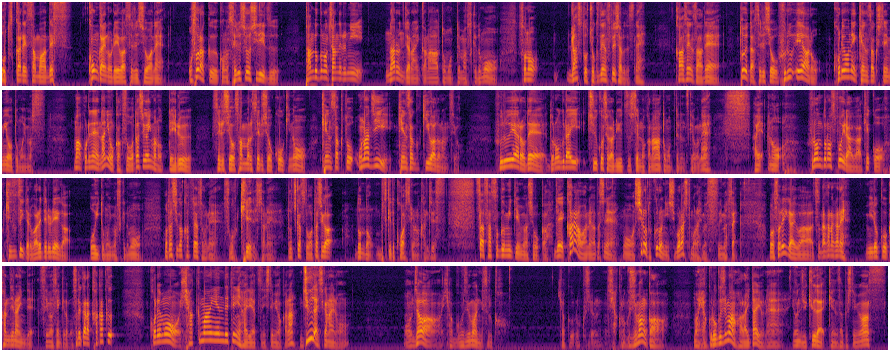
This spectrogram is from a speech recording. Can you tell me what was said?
お疲れ様です。今回の令和セルシオはね、おそらくこのセルシオシリーズ、単独のチャンネルになるんじゃないかなと思ってますけども、そのラスト直前スペシャルですね。カーセンサーで、トヨタセルシオフルエアロ、これをね、検索してみようと思います。まあこれね、何を隠そう、私が今乗っているセルシオ30セルシオ後期の検索と同じ検索キーワードなんですよ。フルエアロでどのぐらい中古車が流通してるのかなと思ってるんですけどね。はい、あの、フロントのスポイラーが結構傷ついたり割れてる例が多いと思いますけども、私が買ったやつはね、すごく綺麗でしたね。どっちかというと私がどんどんぶつけて壊してるような感じです。さあ、早速見てみましょうか。で、カラーはね、私ね、もう白と黒に絞らせてもらいます。すいません。もうそれ以外は、なかなかね、魅力を感じないんで、すいませんけども。それから価格。これも100万円で手に入るやつにしてみようかな。10台しかないの？じゃあ、150万にするか。160、160万か。まあ、160万払いたいよね。49台検索してみます。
